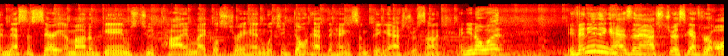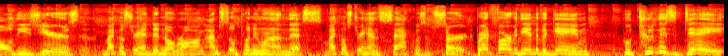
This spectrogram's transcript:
a necessary amount of games to tie Michael Strahan, which you don't have to hang some big asterisk on. And you know what? If anything has an asterisk after all these years, uh, Michael Strahan did no wrong. I'm still putting one on this. Michael Strahan's sack was absurd. Brett Favre at the end of the game, who to this day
